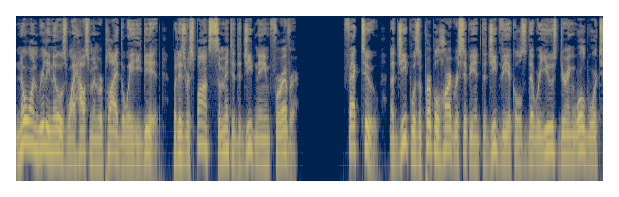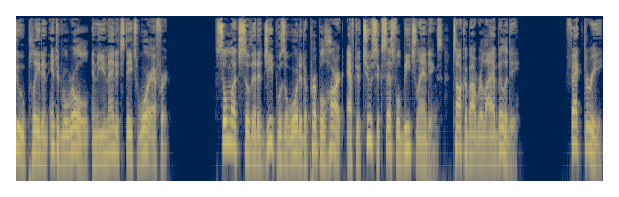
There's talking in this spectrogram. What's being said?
No one really knows why Hausman replied the way he did, but his response cemented the Jeep name forever. Fact 2. A Jeep was a Purple Heart recipient. The Jeep vehicles that were used during World War II played an integral role in the United States war effort. So much so that a Jeep was awarded a Purple Heart after two successful beach landings. Talk about reliability. Fact 3.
